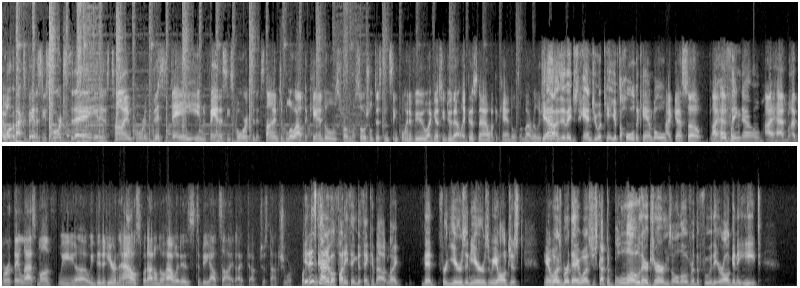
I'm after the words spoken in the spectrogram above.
And welcome back to Fantasy Sports. Today it is time for this day in fantasy sports, and it's time to blow out the candles from a social distancing point of view. I guess you do that like this now with the candles. I'm not really yeah, sure. Yeah, they just hand you a can. You have to hold a candle. I guess so. The I whole had thing now. I had my birthday last month. We uh, we did it here in the house, but I don't know how it is to be outside. I, am just not sure. It is kind of a funny thing to think about, like that for years and years we all just you know, whose birthday it was, just got to blow their germs all over the food that you're all going to eat.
